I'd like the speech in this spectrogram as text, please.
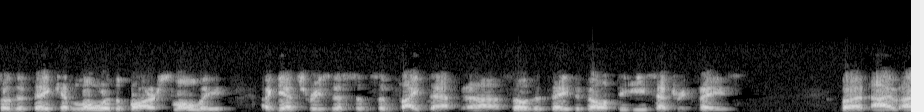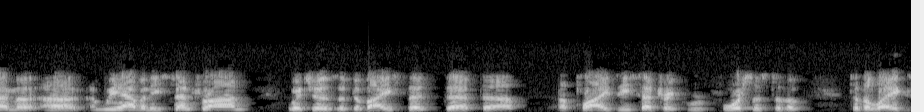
so that they can lower the bar slowly against resistance and fight that, uh, so that they develop the eccentric phase. But I, I'm a uh, we have an Eccentron, which is a device that that uh, applies eccentric forces to the to the legs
